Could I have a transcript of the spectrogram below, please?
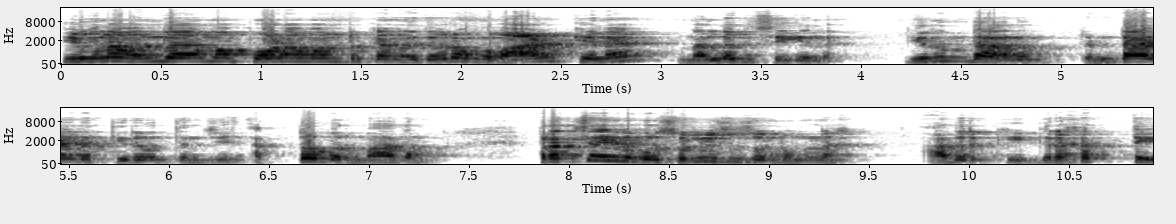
இவங்கெல்லாம் வந்தாமா போனாமான்னு இருக்காங்களே தவிர உங்கள் வாழ்க்கையில் நல்லது செய்யலை. இருந்தாலும் ரெண்டாயிரத்தி இருபத்தஞ்சு அக்டோபர் மாதம் பிரச்சனைகளுக்கு ஒரு சொல்யூஷன் சொல்லணும்ல? அதற்கு கிரகத்தை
